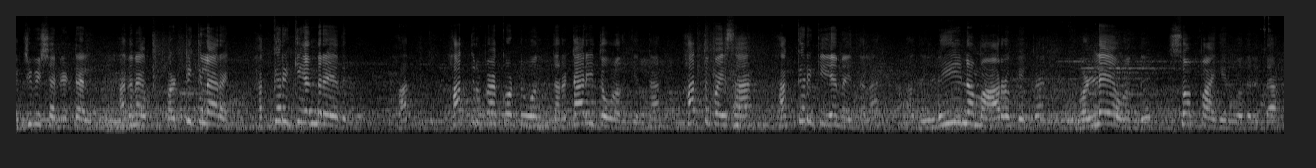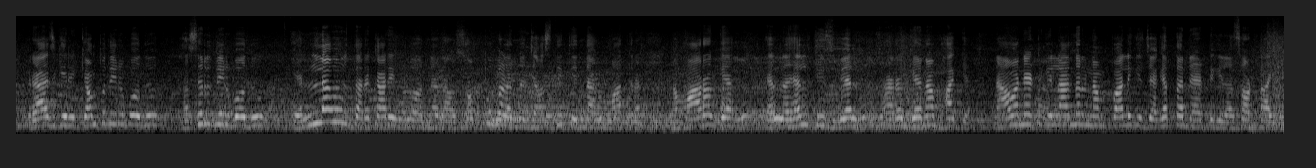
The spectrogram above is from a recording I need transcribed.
ಎಕ್ಸಿಬಿಷನ್ ಇಟ್ಟಲ್ಲಿ ಅದನ್ನು ಪರ್ಟಿಕ್ಯುಲರಾಗಿ ಹಕ್ಕರಿಕೆ ಅಂದರೆ ಅದಕ್ಕೆ ಹತ್ತು ಹತ್ತು ರೂಪಾಯಿ ಕೊಟ್ಟು ಒಂದು ತರಕಾರಿ ತೊಗೊಳೋದಕ್ಕಿಂತ ಹತ್ತು ಪೈಸಾ ಹಕ್ಕರಿಕೆ ಏನೈತಲ್ಲ? ಅದು ಇಡೀ ನಮ್ಮ ಆರೋಗ್ಯಕ್ಕೆ ಒಳ್ಳೆಯ ಒಂದು ಸೊಪ್ಪಾಗಿರುವುದರಿಂದ ರಾಜಗಿರಿ ಕೆಂಪದಿರ್ಬೋದು ಹಸಿರದಿರ್ಬೋದು ಎಲ್ಲವೂ ತರಕಾರಿಗಳು ಅನ್ನೋ ನಾವು ಸೊಪ್ಪುಗಳನ್ನು ಜಾಸ್ತಿ ತಿಂದಾಗ ಮಾತ್ರ ನಮ್ಮ ಆರೋಗ್ಯ ಎಲ್ಲ ಹೆಲ್ತ್ ಈಸ್ ವೆಲ್ ಆರೋಗ್ಯನ ಭಾಗ್ಯ. ನಾವ ನೆಟ್ಟಗಿಲ್ಲ ಅಂದ್ರೆ ನಮ್ಮ ಪಾಲಿಗೆ ಜಗತ್ತ ನೆಟ್ಟಗಿಲ್ಲ, ಸೊಟ್ಟಾಗಿ.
